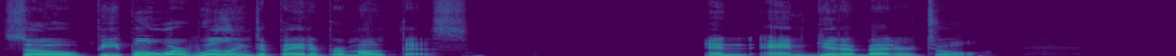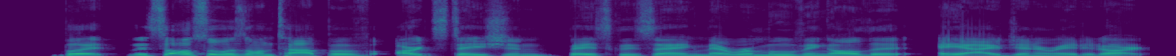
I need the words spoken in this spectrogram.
So people were willing to pay to promote this and and get a better tool. But this also is on top of ArtStation basically saying they're removing all the AI generated art.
